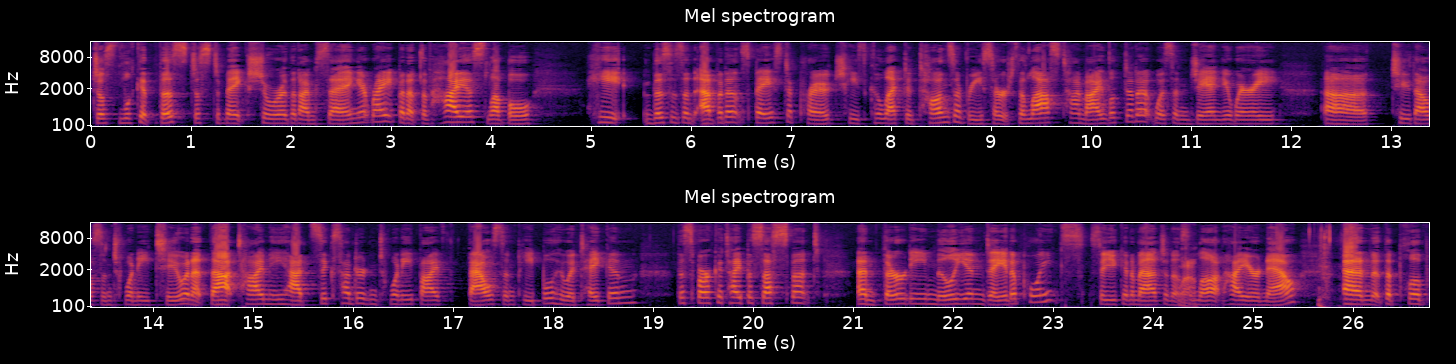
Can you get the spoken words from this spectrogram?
just look at this just to make sure that I'm saying it right. But at the highest level, he this is an evidence-based approach. He's collected tons of research. The last time I looked at it was in January uh, 2022, and at that time he had 625,000 people who had taken the Sparketype assessment and 30 million data points. So you can imagine it's wow. a lot higher now. and the pl-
